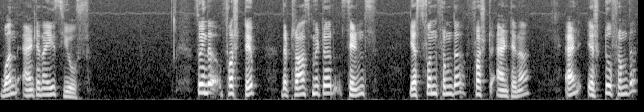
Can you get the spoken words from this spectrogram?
one antenna is used. So, in the first step the transmitter sends S1 from the first antenna and S2 from the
